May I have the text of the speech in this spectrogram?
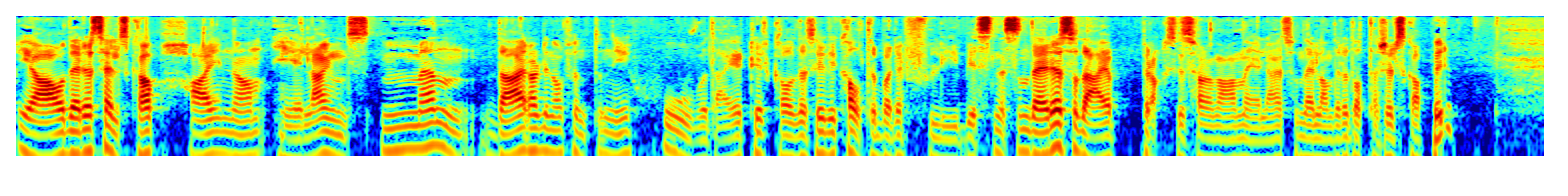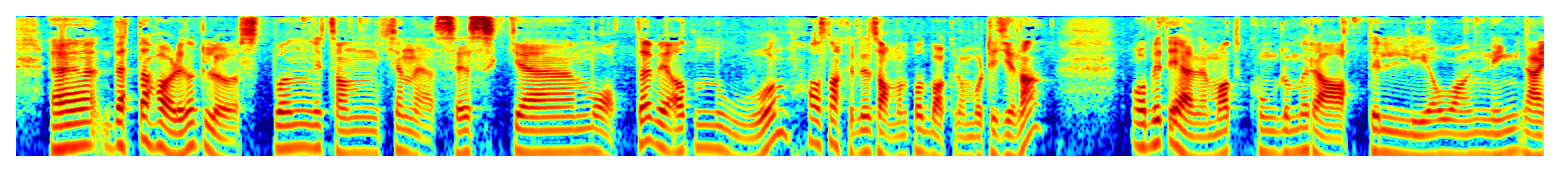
Ja, og deres selskap Hainan Airlines. Men der har de nå funnet en ny hovedeier til det, De kalte det bare flybusinessen deres, så det er jo praksis Hainan Airlines og en del andre datterselskaper. Uh, dette har de nok løst på en litt sånn kinesisk uh, måte, ved at noen har snakket litt sammen på et bakrom borti Kina. Og blitt enige om at konglomeratet Liaoning, nei,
